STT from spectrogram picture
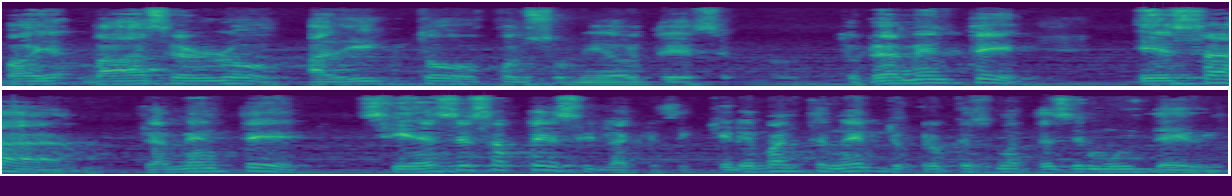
va a hacerlo adicto o consumidor de ese producto. Realmente, esa, realmente, si es esa tesis la que se quiere mantener, yo creo que es una tesis muy débil.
